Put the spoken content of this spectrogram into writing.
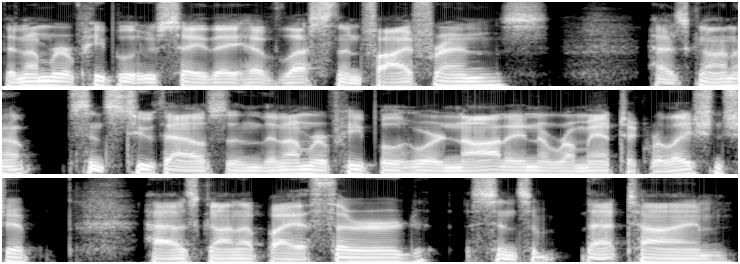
The number of people who say they have less than five friends has gone up since 2000. The number of people who are not in a romantic relationship has gone up by a third since that time.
